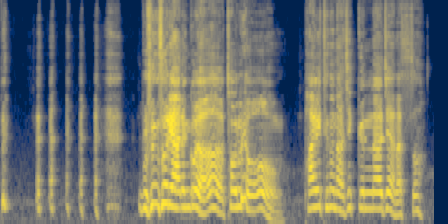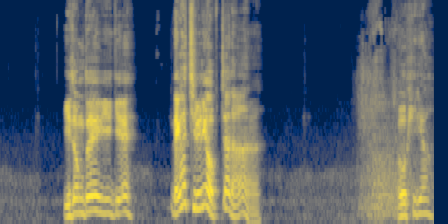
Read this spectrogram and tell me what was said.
무슨 소리 하는 거야 철우 형? 파이트는 아직 끝나지 않았어. 이 정도의 위기에 내가 질리 없잖아. 오히려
